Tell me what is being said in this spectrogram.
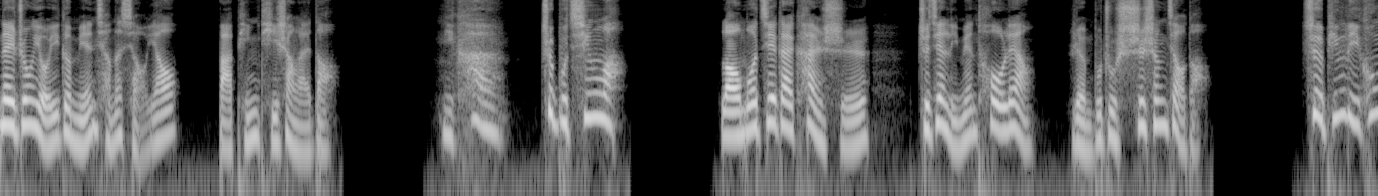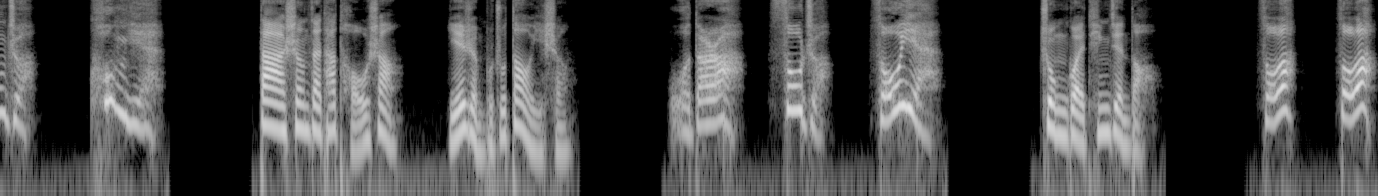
内中有一个勉强的小妖，把瓶提上来道：“你看这不轻了。”老魔揭盖看时，只见里面透亮，忍不住失声叫道：“这瓶里空者，空也！”大圣在他头上，也忍不住道一声。我的儿啊，搜者走也！众怪听见道：“走了，走了！”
